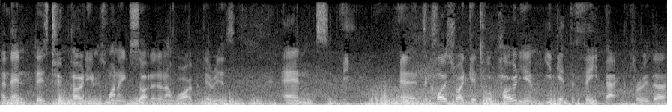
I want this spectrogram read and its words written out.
And then there's two podiums, one each side. I don't know why, but there is. And uh, the closer I'd get to a podium, you'd get the feedback through the,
